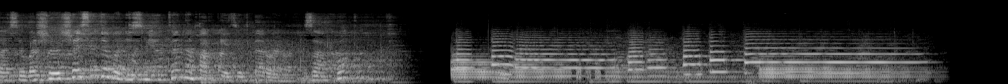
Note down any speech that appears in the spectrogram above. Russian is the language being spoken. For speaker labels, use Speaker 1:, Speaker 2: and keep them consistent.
Speaker 1: Спасибо большое. Участники аплодисменты на паркете второй заход.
